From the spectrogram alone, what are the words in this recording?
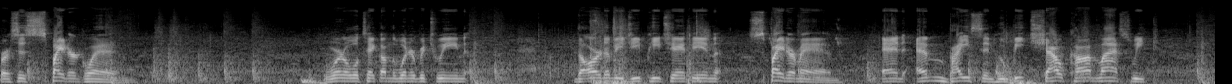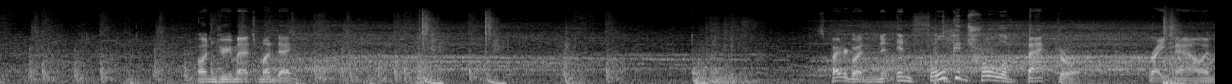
versus Spider Gwen. The winner will take on the winner between the RWGP champion Spider Man and M. Bison, who beat Shao Kahn last week on Dream Match Monday. Spider Gwen in full control of Batgirl right now, and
